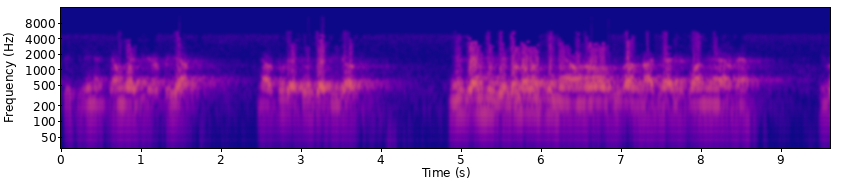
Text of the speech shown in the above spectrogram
စိတ်ကလေးနဲ့ကြောင်းလိုက်ပြီးတော့ပြရနောက်သူ့ရဲ့တိုးတက်ပြီးတော့ ငင်းစဲမှုတွေလုံးလုံးဖြစ်နေအောင်လို့ဝိပဿနာတရားတွေပွားများရမယ်ဝိပ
